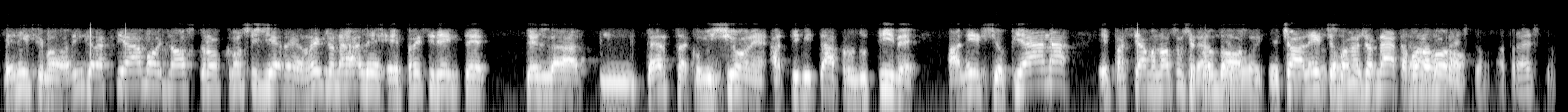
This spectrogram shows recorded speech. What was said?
Benissimo, ringraziamo il nostro consigliere regionale e presidente della terza commissione attività produttive Alessio Piana e passiamo al nostro secondo ospite. Ciao Alessio, buona giornata, Ciao, buon lavoro. A presto. A presto.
